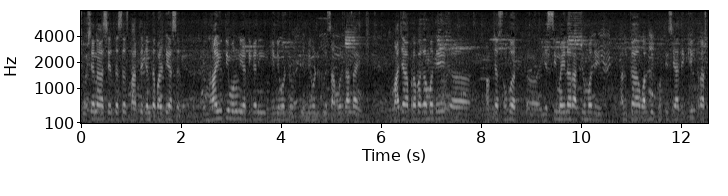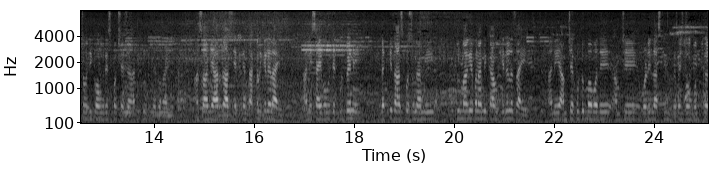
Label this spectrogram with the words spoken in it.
शिवसेना असेल तसंच भारतीय जनता पार्टी असेल हे महायुती म्हणून या ठिकाणी ही निवडणूक ही निवडणुकीला सामोरे जात आहे. माझ्या प्रभागामध्ये आमच्यासोबत एस सी महिला राखीवमध्ये अलका वाल्मिक कोटीस या देखील राष्ट्रवादी काँग्रेस पक्षाच्या अधिकृत उमेदवार आहेत. असा आम्ही अर्ज आज या ठिकाणी दाखल केलेला आहे. आणि साईबाबाच्या कृपेने नक्कीच आजपासून आम्ही इथून मागे पण आम्ही काम केलेलंच आहे. आणि आमच्या कुटुंबामध्ये आमचे वडील असतील रमेश भाऊ गोंदकर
